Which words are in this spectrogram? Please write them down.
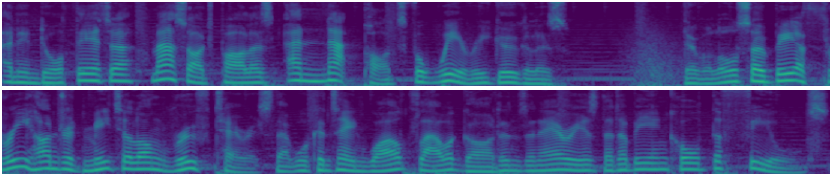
an indoor theatre, massage parlours and nap pods for weary Googlers. There will also be a 300 metre long roof terrace that will contain wildflower gardens and areas that are being called the fields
